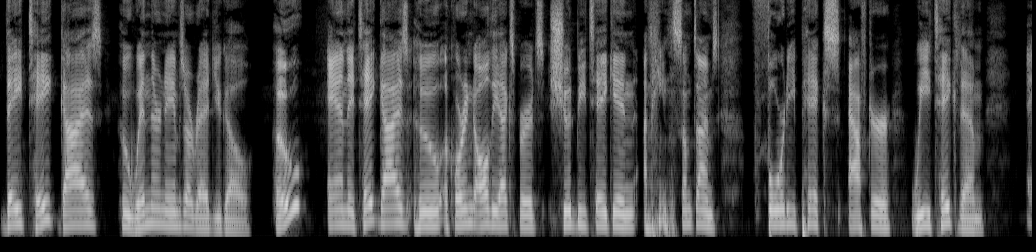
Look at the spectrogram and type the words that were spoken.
They take guys who, when their names are read, you go who, and they take guys who, according to all the experts, should be taken. I mean, sometimes 40 picks after we take them. Eh,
